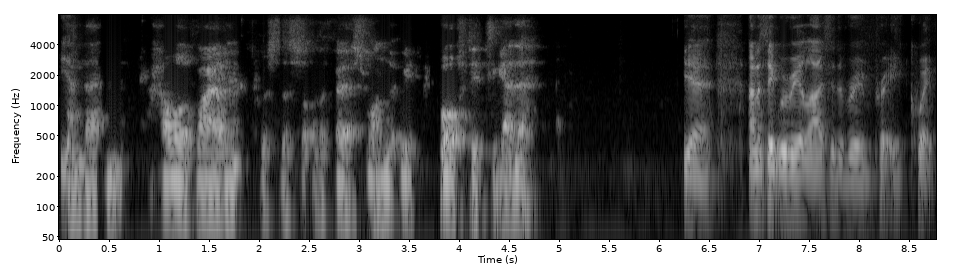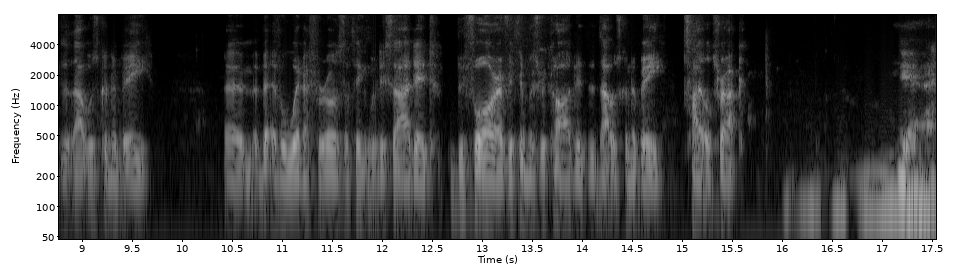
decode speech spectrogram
Yeah. And then Hallowed Violence was the sort of the first one that we both did together. Yeah, and I think we realised in the room pretty quick that that was going to be um, a bit of a winner for us. I think we decided before everything was recorded that that was going to be title track. Yeah.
